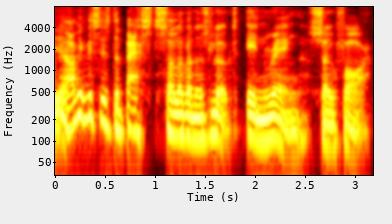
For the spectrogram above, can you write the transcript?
Yeah, I think this is the best Sullivan has looked in ring so far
